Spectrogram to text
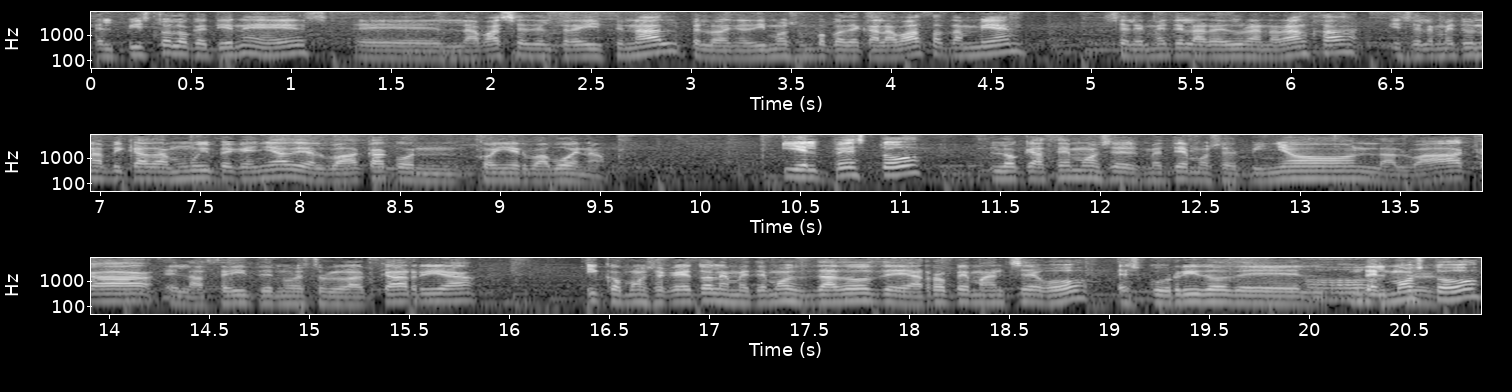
el pisto lo que tiene es eh, la base del tradicional, pero añadimos un poco de calabaza también, se le mete la redura naranja y se le mete una picada muy pequeña de albahaca con, con hierbabuena. Y el pesto, lo que hacemos es metemos el piñón, la albahaca, el aceite nuestro de la alcarria y como secreto le metemos dados de arrope manchego escurrido del, Oh, del mosto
